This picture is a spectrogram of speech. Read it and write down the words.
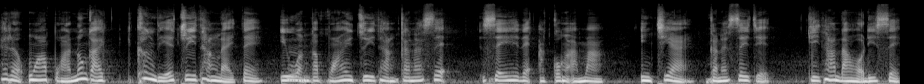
迄个碗盘拢甲囥伫个水桶内底，又往甲盘去水桶，干那洗洗迄个阿公阿嬷，因食诶，干那洗者，其他人互你洗，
